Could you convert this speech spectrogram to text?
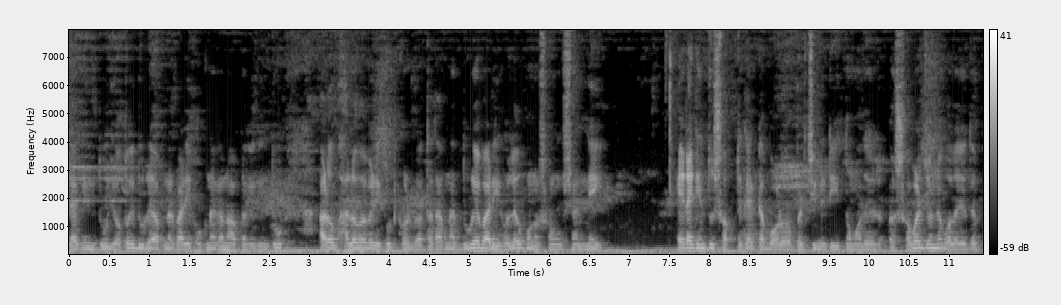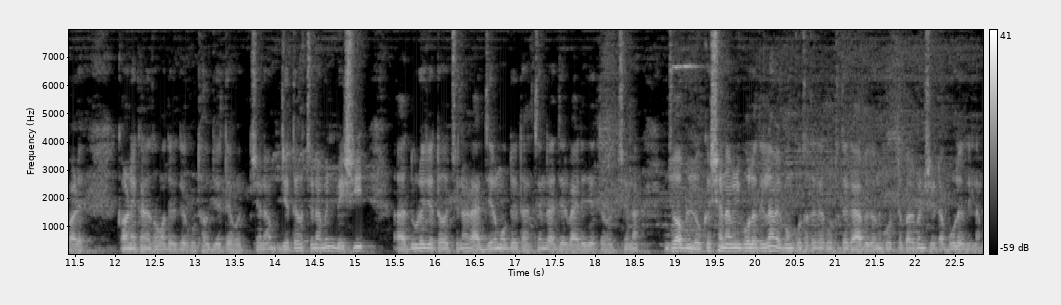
এরা কিন্তু যতই দূরে আপনার বাড়ি হোক না কেন, আপনাকে কিন্তু আরও ভালোভাবে রিক্রুট করবে। অর্থাৎ আপনার দূরে বাড়ি হলেও কোনো সমস্যা নেই। এটা কিন্তু সব থেকে একটা বড় অপরচুনিটি তোমাদের সবার জন্য বলা যেতে পারে। কারণ এখানে তোমাদেরকে কোথাও যেতে হচ্ছে না। যেতে হচ্ছে না মিন বেশি দূরে যেতে হচ্ছে না। রাজ্যের মধ্যে থাকছেন, রাজ্যের বাইরে যেতে হচ্ছে না। জব লোকেশন আমি বলে দিলাম এবং কোথা থেকে কোথা থেকে আবেদন করতে পারবেন সেটা বলে দিলাম।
